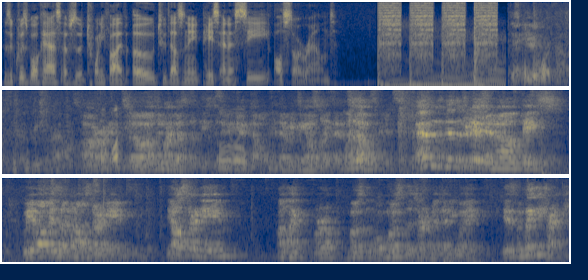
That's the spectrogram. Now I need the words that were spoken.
This is a Quiz Bowl Cast, episode 25 2008 Pace NSC All Star Round. This can be worth it. All Oh, boy. so I'll do my best at least to Oh. get and everything else like that. So, as has been the tradition of PACE, we have always done an all-star game. The all-star game, unlike for most of the, well, most of the tournament anyway, is completely trash.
